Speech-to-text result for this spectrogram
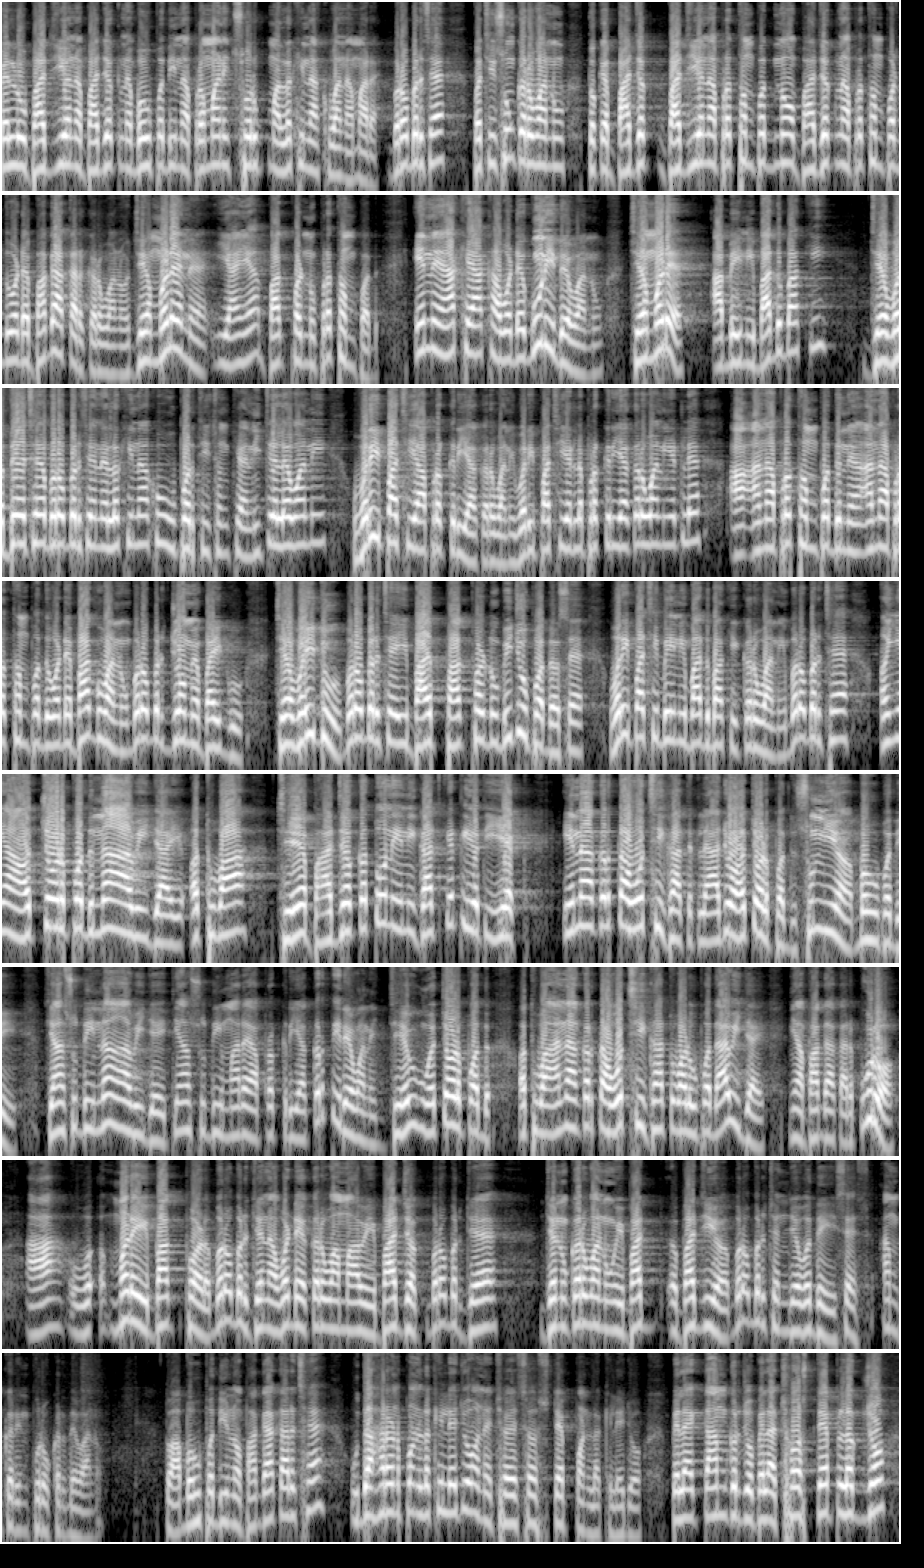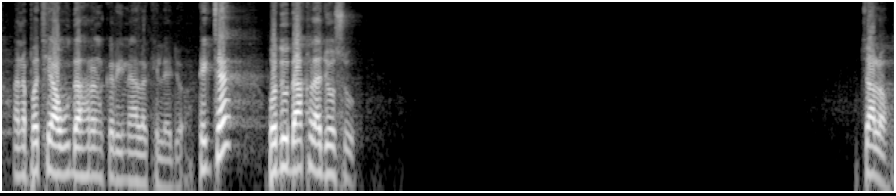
પેલું ભાજી અને ભાજકને બહુપદીના પ્રમાણિત સ્વરૂપમાં લખી નાખવાના મારે. બરોબર છે? પછી શું કરવાનું? તો કે ભાજક, ભાજ્યના પ્રથમ પદનો ભાજકના પ્રથમ પદ વડે ભાગાકાર કરવાનો. જે મળે ને એ અહીંયા ભાગફળનું પ્રથમ પદ. એને આખે આખા વડે ગુણી દેવાનું. જે મળે આ બેની બાદબાકી. જે વધે છે, બરોબર છે, એને લખી નાખવું ઉપરથી સંખ્યા નીચે લેવાની. વરી પાછી આ પ્રક્રિયા કરવાની. વરી પાછી એટલે પ્રક્રિયા કરવાની એટલે આ આના પ્રથમ પદને આના પ્રથમ પદ વડે ભાગવાનું. બરોબર? જો મેં ભાગ્યું. જે વૈધું, બરોબર છે એ ભાગફળનું બીજું પદ હશે. વરી પાછી બેની બાદબાકી કરવાની. બરોબર છે? અહીંયા અચળ પદ ના આવી જાય. અથવા જે ભાજક હતો ને એની ઘાત કેટલી હતી? એક. એના કરતા ઓછી ઘાત એટલે આ જો અચળ પદ, શૂન્ય બહુપદી. જ્યાં સુધી ન આવી જાય, ત્યાં સુધી મારે આ પ્રક્રિયા કરતી રહેવાની. જેવું અચળ પદ અથવા આના કરતા ઓછી ઘાતવાળું પદ આવી જાય, ત્યાં ભાગાકાર પૂરો. આ મળે ભાગફળ, બરોબર? જેના વડે કરવામાં આવે ભાજક, બરોબર? જે, જેનું કરવાનું હોય ભાજ- ભાજ્ય, બરોબર છે? જે વધે શેષ. આમ કરીને પૂરો કરી દેવાનો. તો આ બહુપદીનો ભાગાકાર છે. ઉદાહરણ પણ લખી લેજો અને છ છ સ્ટેપ પણ લખી લેજો. પેલા એક કામ કરજો, પેલા છ સ્ટેપ લખજો અને પછી આ ઉદાહરણ કરીને લખી લેજો. ઠીક છે? વધુ દાખલા જોશું. ચાલો.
